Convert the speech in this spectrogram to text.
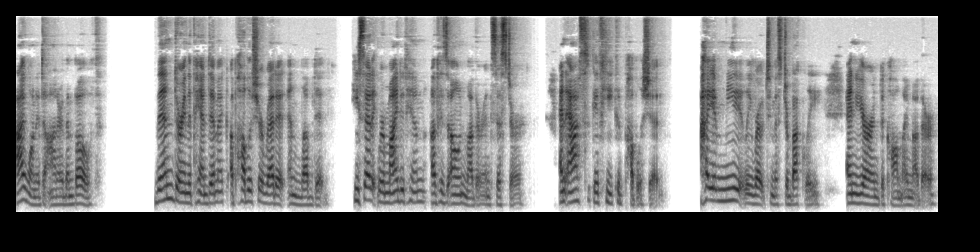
I wanted to honor them both. Then, during the pandemic, a publisher read it and loved it. He said it reminded him of his own mother and sister and asked if he could publish it. I immediately wrote to Mr. Buckley and yearned to call my mother.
